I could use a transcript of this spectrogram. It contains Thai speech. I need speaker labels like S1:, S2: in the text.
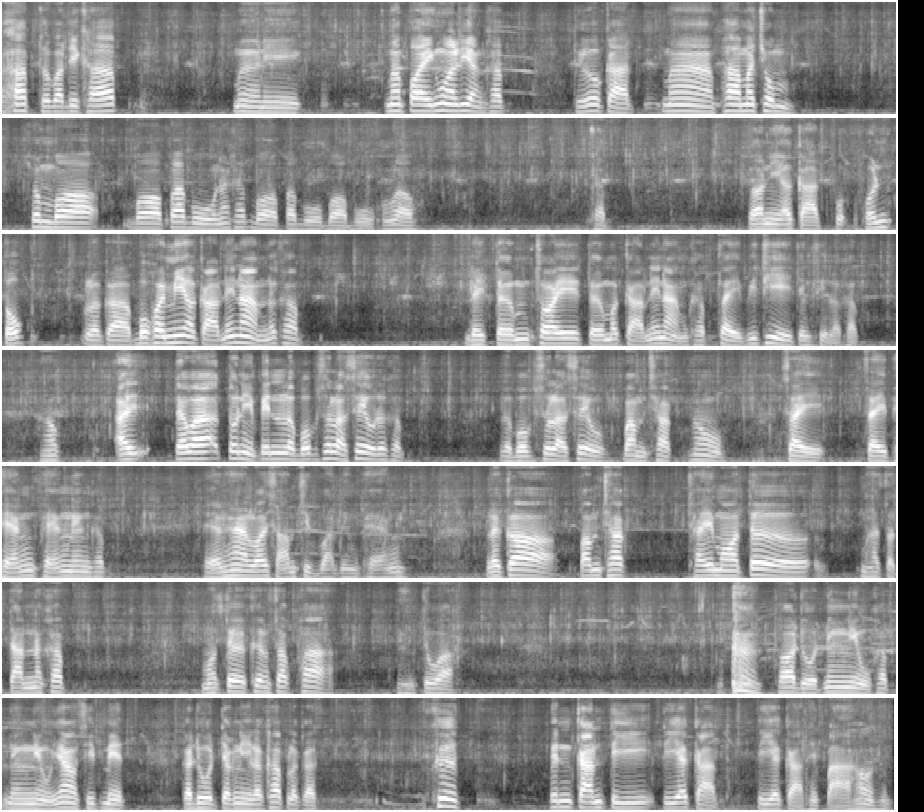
S1: ครับ สวัสดีครับเมื่อนี้มาปล่อยงัวเลี้ยงครับ ถือโอกาสมาพามาชม ชมบอ่อบ่อปลาบูนะครับบ่อปลาบูบ่อบูของเรา ครับ ตอนนี้อากาศฝนตก แล้วก็บ่ค่อยมีอากาศในน้ำนะครับได้เติมซอยเติมอากาศในน้ำครับ ใส่วิธีจังสิละครับเอาไอ แต่ว่าตัวนี้เป็นระบบโซลาเซลล์นะครับ ระบบโซลาเซลล์ปั๊มชักเฮาใส่ใส่แผงแผงหนึ่งครับ แผง 530 วัตต์หนึ่งแผง แล้วก็ปั๊มชักใช้มอเตอร์มหัศจรรย์นะครับ มอเตอร์เครื่องซักผ้าหนึ่งตัว ท่อโดดหนึ่งนิ้วครับหนึ่งนิ้วยาวสิบเมตร กระโดดจากนี้แหละครับ แล้วก็คือ เป็นการตีตีอากาศ ตีอากาศให้ปลาเฮาครับ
